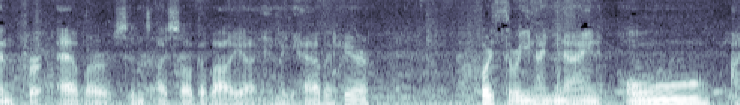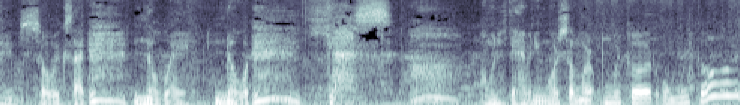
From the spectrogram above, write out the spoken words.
been forever since I saw Gevalia, and they have it here for $3.99. Oh, I am so excited. No way. No way. Yes. I wonder if they have any more somewhere. Oh my god. Oh my god.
